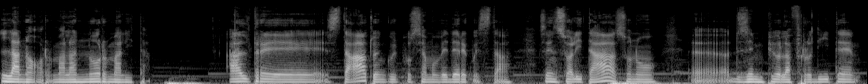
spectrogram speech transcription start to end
la norma, la normalità. Altre statue in cui possiamo vedere questa sensualità sono eh, ad esempio l'Afrodite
